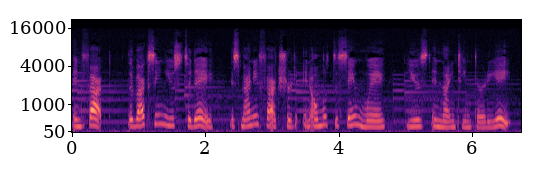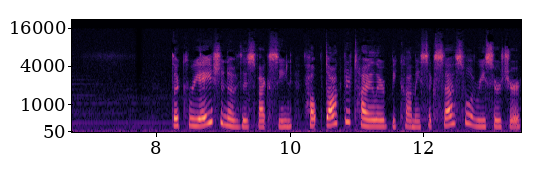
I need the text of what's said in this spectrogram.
In fact, the vaccine used today is manufactured in almost the same way used in 1938. The creation of this vaccine helped Dr. Theiler become a successful researcher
